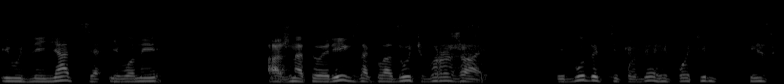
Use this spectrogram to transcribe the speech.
і удліняться, і вони аж на той рік закладуть врожай. І будуть ці побіги потім із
